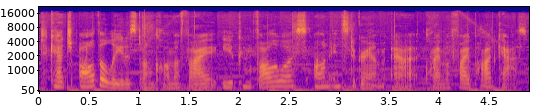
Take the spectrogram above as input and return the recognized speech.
To catch all the latest on Climify, you can follow us on Instagram at Climify Podcast.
